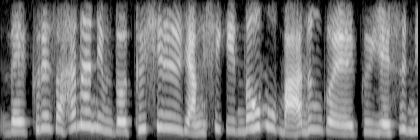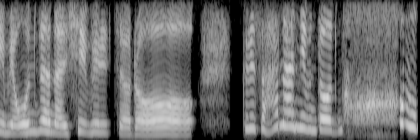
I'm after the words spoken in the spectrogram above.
네, 그래서 하나님도 드실 양식이 너무 많은 거예요. 그 예수님의 온전한 11조로. 그래서 하나님도 너무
